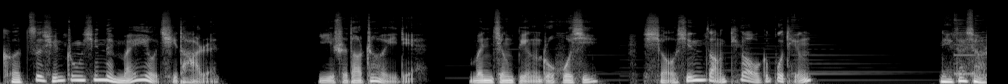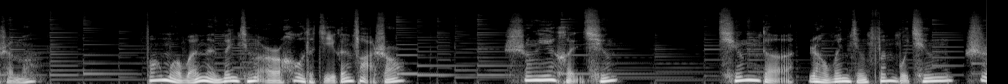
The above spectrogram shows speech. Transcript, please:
可咨询中心内没有其他人。意识到这一点，温情屏住呼吸，小心脏跳个不停。你在想什么？方墨闻闻温情耳后的几根发梢，声音很轻，轻的让温情分不清是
